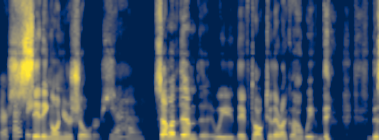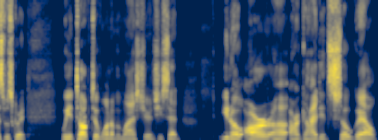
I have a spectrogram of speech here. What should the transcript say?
They're heavy. sitting on your shoulders. Yeah. Some of them uh, we they've talked to. They're like, oh, we. this was great. We had talked to one of them last year, and she said, you know, our uh, our guy did so well.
